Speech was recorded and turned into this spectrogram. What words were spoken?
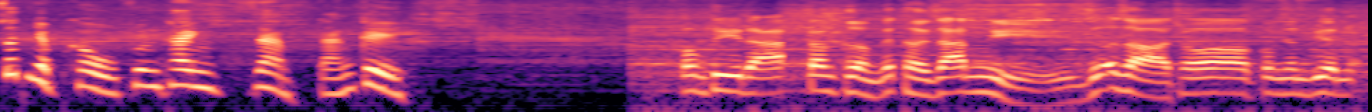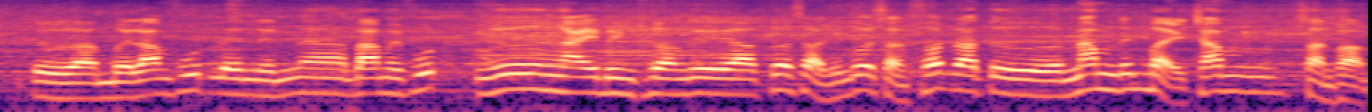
xuất nhập khẩu Phương Thanh giảm đáng kể. Công ty đã tăng cường cái thời gian nghỉ giữa giờ cho công nhân viên từ 15 phút lên đến 30 phút. Như ngày bình thường thì cơ sở chúng tôi sản xuất ra từ 5 đến 700 sản phẩm.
